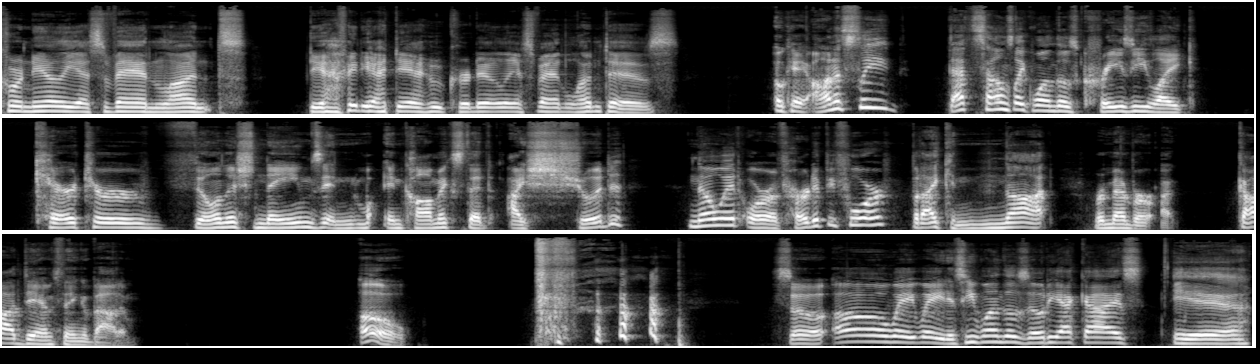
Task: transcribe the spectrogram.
Cornelius Van Lunt. Do you have any idea who Cornelius Van Lunt is? Okay, honestly, that sounds like one of those crazy like character villainish names in in comics that I should know it or have heard it before, but I cannot remember a goddamn thing about him. Oh. so, oh wait, wait, is he one of those Zodiac guys? Yeah.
